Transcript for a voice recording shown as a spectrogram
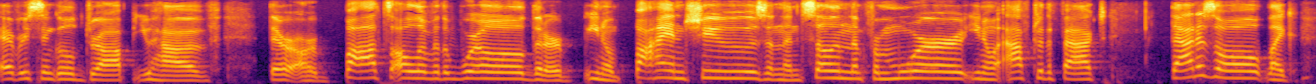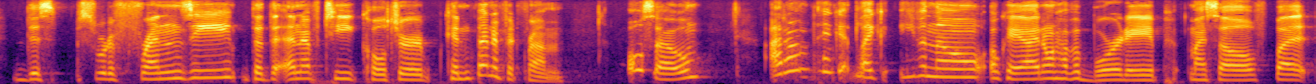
every single drop you have there are bots all over the world that are, you know, buying shoes and then selling them for more, you know, after the fact. That is all like this sort of frenzy that the NFT culture can benefit from. Also, I don't think it like even though okay, I don't have a bored ape myself, but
